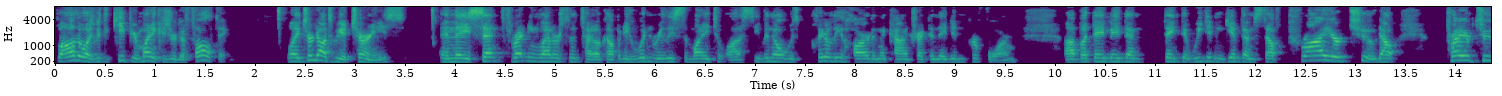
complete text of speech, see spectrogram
but otherwise we have to keep your money because you're defaulting. Well, they turned out to be attorneys and they sent threatening letters to the title company who wouldn't release the money to us, even though it was clearly hard in the contract and they didn't perform. Uh, but they made them think that we didn't give them stuff prior to. Now, prior to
